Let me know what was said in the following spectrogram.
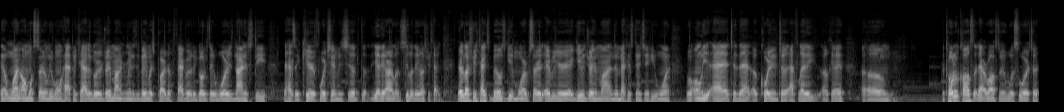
in one almost certainly won't happen category. Draymond Green is very much part of the fabric of the Golden State Warriors dynasty that has secured four championships. Yeah, they are still they luxury tax. Their luxury tax bills get more absurd every year, and giving Draymond the max extension he won will only add to that, according to Athletic. Okay, um, the total cost of that roster will soar to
